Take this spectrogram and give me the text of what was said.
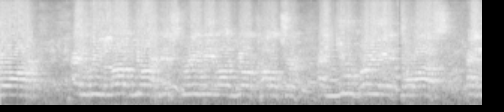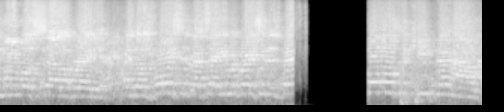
York. And we love your history, we love your culture, and you bring it to us, and we will And those voices that say immigration is bad, to keep them out.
